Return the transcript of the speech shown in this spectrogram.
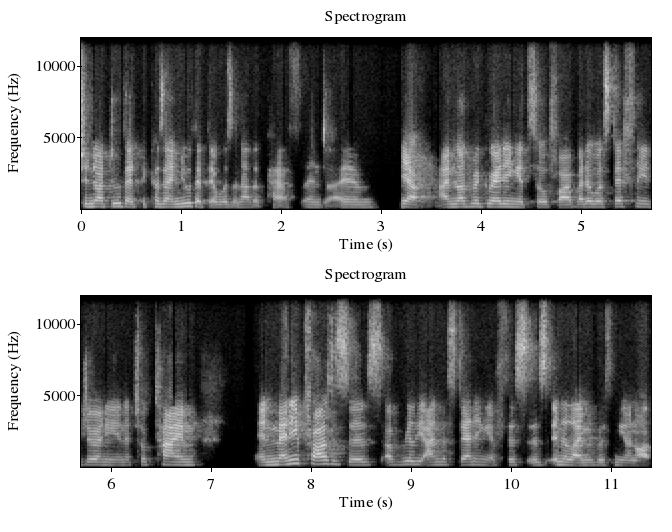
to not do that because i knew that there was another path. And i am yeah, I'm not regretting it so far, but it was definitely a journey and it took time and many processes of really understanding if this is in alignment with me or not.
